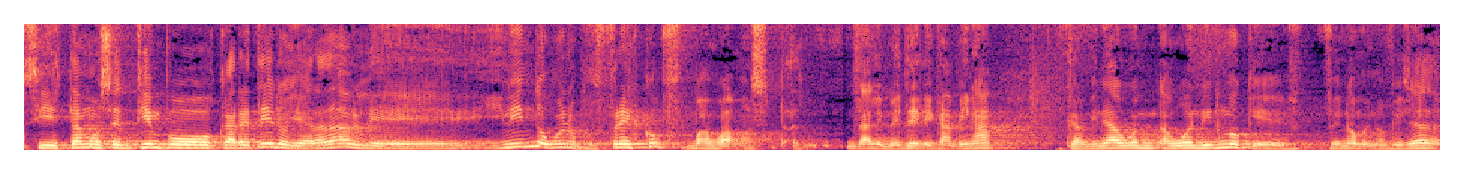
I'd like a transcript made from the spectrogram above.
Si estamos en tiempo carretero y agradable y lindo, bueno, pues fresco, vamos, vamos dale, metele, camina, camina a buen, a buen ritmo, que fenómeno, que ya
